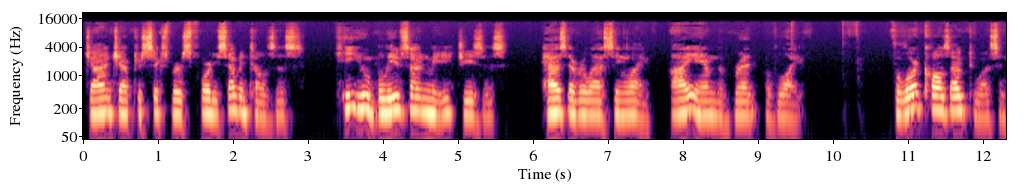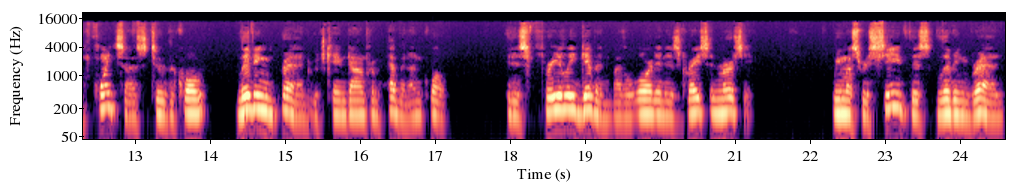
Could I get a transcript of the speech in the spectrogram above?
John chapter 6, verse 47 tells us, He who believes on me, Jesus, has everlasting life. I am the bread of life. The Lord calls out to us and points us to the quote, living bread which came down from heaven, unquote. It is freely given by the Lord in His grace and mercy. We must receive this living bread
